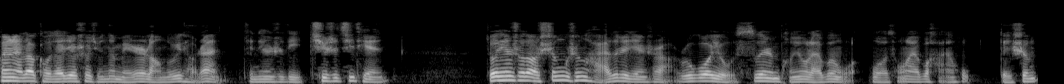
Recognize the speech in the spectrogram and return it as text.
欢迎来到口才界社群的每日朗读与挑战，今天是第七十七天。昨天说到生不生孩子这件事啊，如果有私人朋友来问我，我从来不含糊，得生。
